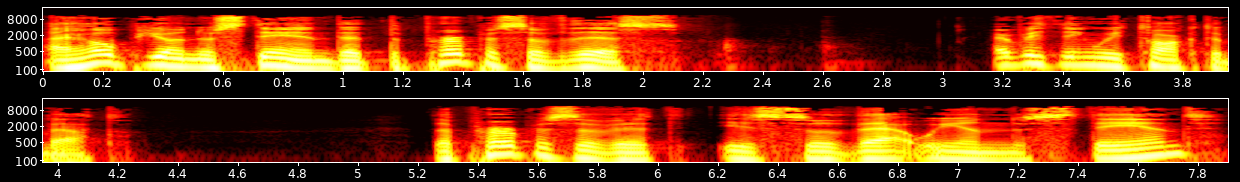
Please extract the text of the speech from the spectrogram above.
I hope you understand that the purpose of this, everything we talked about, the purpose of it is so that we understand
